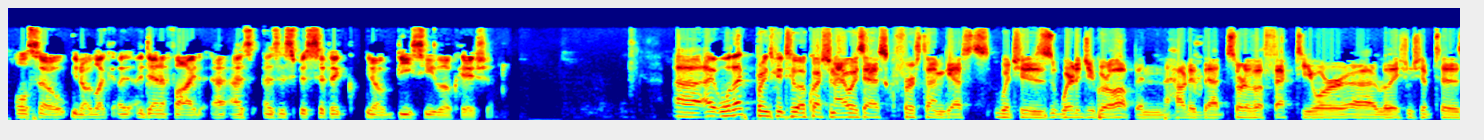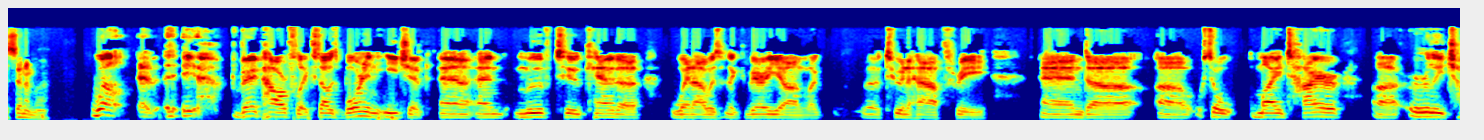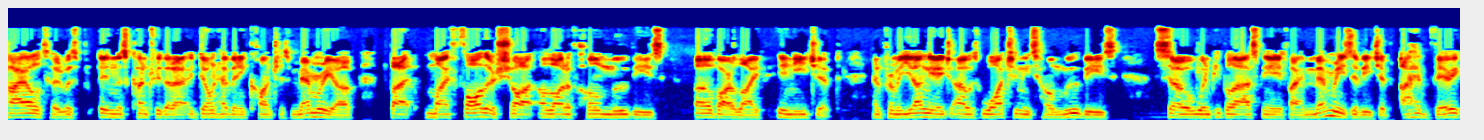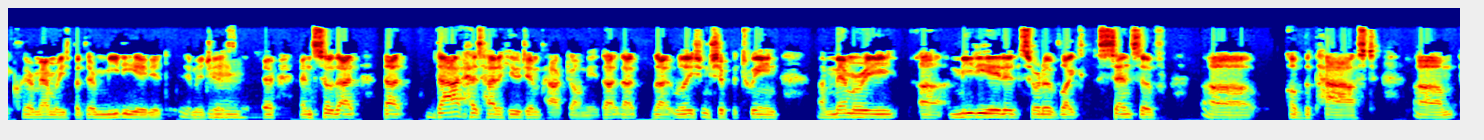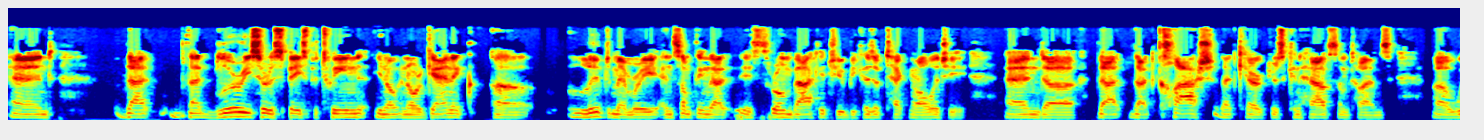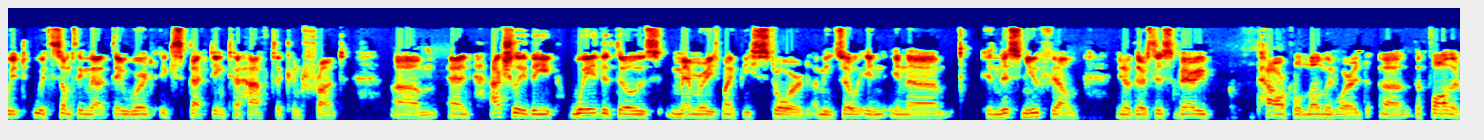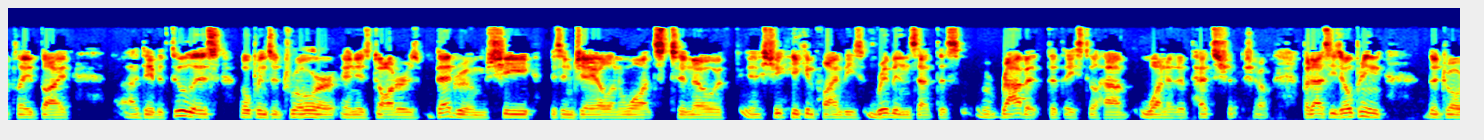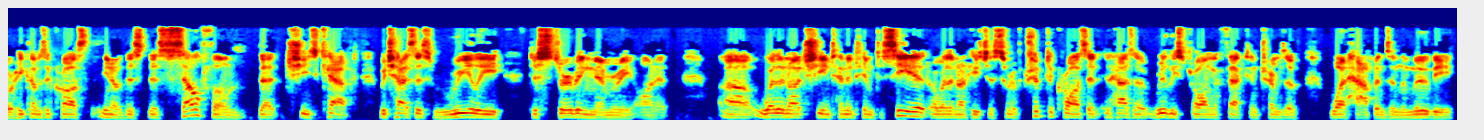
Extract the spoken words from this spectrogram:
also you know like identified as as a specific you know BC location. Uh, I, well, that brings me to a question I always ask first-time guests, which is, where did you grow up, and how did that sort of affect your uh, relationship to cinema? Well, uh, it, very powerfully, because I was born in Egypt and, uh, and, moved to Canada when I was like very young, like uh, two and a half, three, and uh, so my entire early childhood was in this country that I don't have any conscious memory of. But my father shot a lot of home movies of our life in Egypt. And from a young age, I was watching these home movies. So when people ask me if I have memories of Egypt, I have very clear memories, but they're mediated images. Mm-hmm. And so that that that has had a huge impact on me. That that that relationship between a memory, uh, mediated sort of like sense of uh, of the past, um, and that that blurry sort of space between you know an organic uh, lived memory and something that is thrown back at you because of technology and uh, that that clash that characters can have sometimes uh, with with something that they weren't expecting to have to confront. Um, and actually, the way that those memories might be stored. I mean, so in in um, in this new film, you know, there's this very powerful moment where uh, the father, played by uh, David Thewlis opens a drawer in his daughter's bedroom. She is in jail and wants to know if she, he can find these ribbons at this rabbit that they still have one at a pet show. But as he's opening the drawer, he comes across you know this this cell phone that she's kept, which has this really disturbing memory on it. Uh, whether or not she intended him to see it or whether or not he's just sort of tripped across it, it has a really strong effect in terms of what happens in the movie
